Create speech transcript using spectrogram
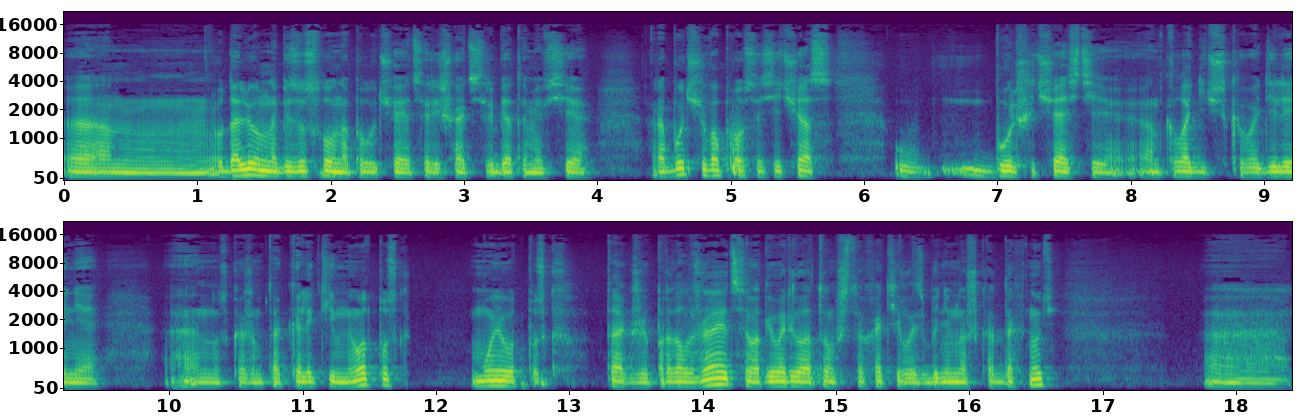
Эм, удаленно, безусловно, получается решать с ребятами все рабочие вопросы. Сейчас у большей части онкологического отделения, э, ну, скажем так, коллективный отпуск. Мой отпуск также продолжается. Вот говорил о том, что хотелось бы немножко отдохнуть. Э,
